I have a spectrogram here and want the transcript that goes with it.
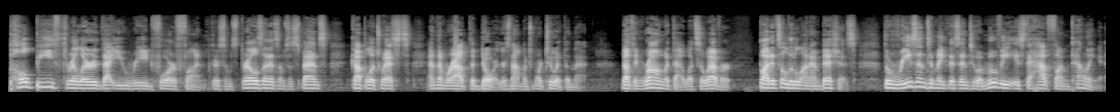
pulpy thriller that you read for fun. There's some thrills in it, some suspense, couple of twists, and then we're out the door. There's not much more to it than that. Nothing wrong with that whatsoever. but it's a little unambitious. The reason to make this into a movie is to have fun telling it.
